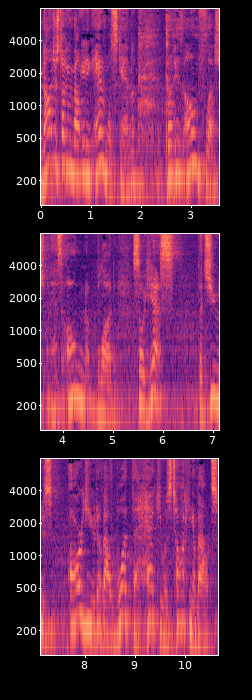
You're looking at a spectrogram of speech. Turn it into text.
not just talking about eating animal skin, but his own flesh and his own blood. So, yes, the Jews argued about what the heck he was talking about.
